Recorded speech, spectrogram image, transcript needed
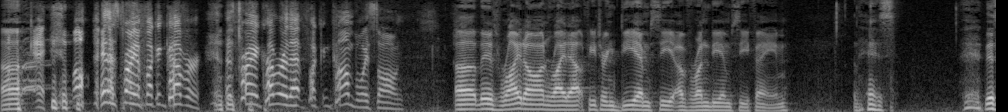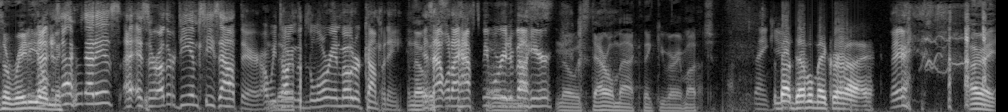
Uh, Okay. Well, hey, that's probably a fucking cover. That's probably a cover of that fucking Convoy song. Uh, there's Right On, Right Out featuring DMC of Run DMC fame. There's there's a Is radio. that, is ma- that who that is? Uh, Is there other DMCs out there? Are we No. talking the DeLorean Motor Company? no, is that what I have to be worried no, about here? No, it's Daryl Mack. Thank you very much. Thank you. About Devil May Cry. There. All right,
